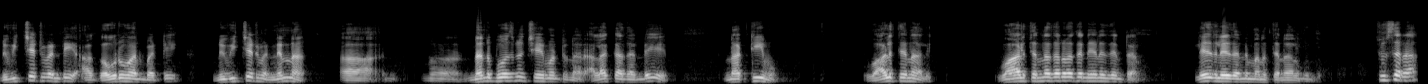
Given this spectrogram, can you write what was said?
నువ్వు ఇచ్చేటువంటి ఆ గౌరవాన్ని బట్టి, నువ్విచ్చేటువంటి నిన్న నన్ను భోజనం చేయమంటున్నారు. అలా కాదండి. నా టీము. వాళ్ళు తినాలి. వాళ్ళు తిన్న తర్వాత నేనే తింటాను. లేదు లేదండి మనం తినాలి ముందు. చూసారా?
